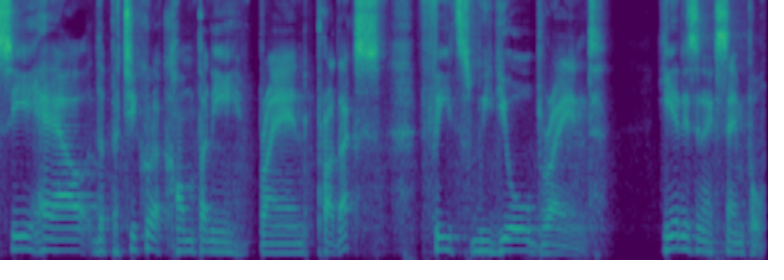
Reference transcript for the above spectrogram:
See how the particular company, brand, products fits with your brand. Here is an example.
